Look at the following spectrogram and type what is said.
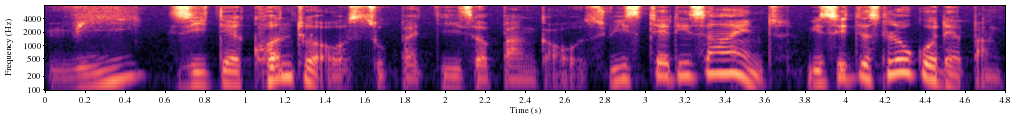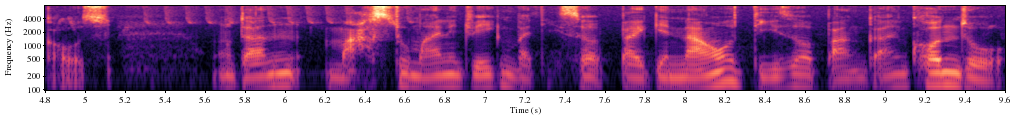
wie sieht der Kontoauszug bei dieser Bank aus? Wie ist der designt? Wie sieht das Logo der Bank aus? Und dann machst du meinetwegen bei, dieser, bei genau dieser Bank ein Konto.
